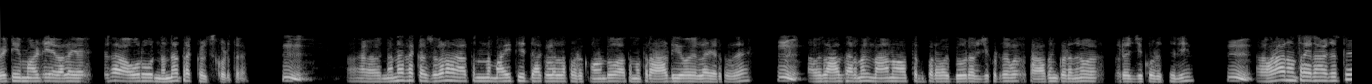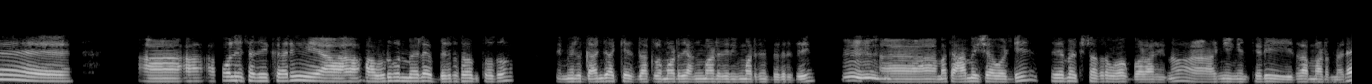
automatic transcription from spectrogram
ಭೇಟಿ ಮಾಡಿ ಅವೆಲ್ಲ ಅವರು ನನ್ನ ಹತ್ರ ಕಳ್ಸಿಕೊಡ್ತಾರೆ. ನನ್ನ ಹತ್ರ ಕಳ್ಸಿಕೊಂಡು ಆತನ ಮಾಹಿತಿ ದಾಖಲೆಲ್ಲ ಪಡ್ಕೊಂಡು ಆತನ ಹತ್ರ ಆಡಿಯೋ ಎಲ್ಲ ಇರ್ತದೆ. ಹ್ಮ್. ಆಧಾರ್ ಮೇಲೆ ನಾನು ಆತನ ಪರವಾಗಿ ದೂರ ಅರ್ಜಿ ಕೊಡ್ತೇನೆ ಆತನ ಕಡೆ ದೂರ ಅರ್ಜಿ ಕೊಡ್ತೀನಿ. ಆ ನಂತರ ಏನಾಗುತ್ತೆ ಆ ಪೊಲೀಸ್ ಅಧಿಕಾರಿ ಆ ಹುಡುಗನ ಮೇಲೆ ಬೆದರಿಸುವಂತದ್ದು ನಿಮ್ಮ ಮೇಲೆ ಗಾಂಜಾ ಕೇಸ್ ದಾಖಲು ಮಾಡಿದೆ ಹಂಗ್ ಮಾಡಿದೆ ಹಿಂಗ್ ಮಾಡಿದೆ ಬೆದರಿಸಿ ಹ್ಮ್ ಆ, ಮತ್ತೆ ಆಮಿಷ ಒಡ್ಡಿ ಸೇಮೆಕ್ಸ್ ಹತ್ರ ಹೋಗ್ಬೇಡ ನೀನು ಹಂಗೆ ಹಿಂಗೆ ಅಂತೇಳಿ ಇದೆಲ್ಲ ಮಾಡಿದ್ಮೇಲೆ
